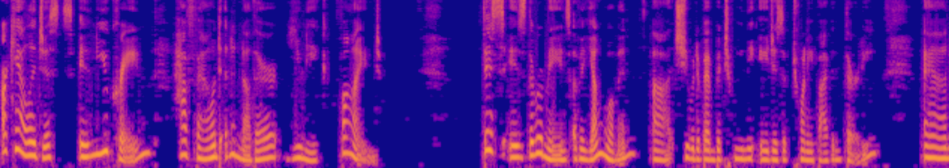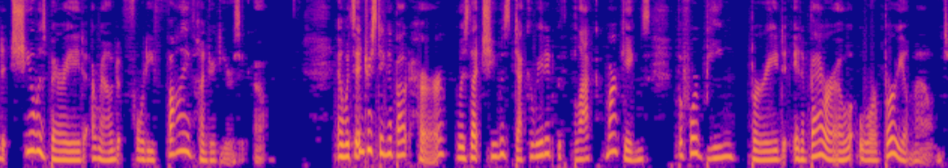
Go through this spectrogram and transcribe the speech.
archaeologists in Ukraine have found another unique find. This is the remains of a young woman. Uh, she would have been between the ages of 25 and 30, and she was buried around 4,500 years ago. And what's interesting about her was that she was decorated with black markings before being buried in a barrow or burial mound.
